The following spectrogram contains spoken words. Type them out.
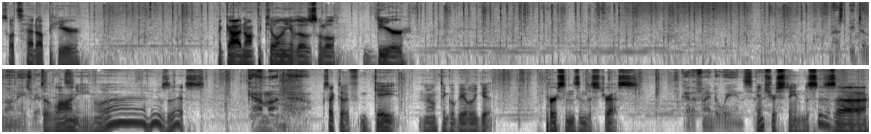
So let's head up here. My god, I don't have to kill any of those little deer. Must be Delani's residence. Delani, what? Who's this? Come on now. Looks like the gate. I don't think we'll be able to get persons in distress. Gotta find a way inside. Interesting. This is uh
